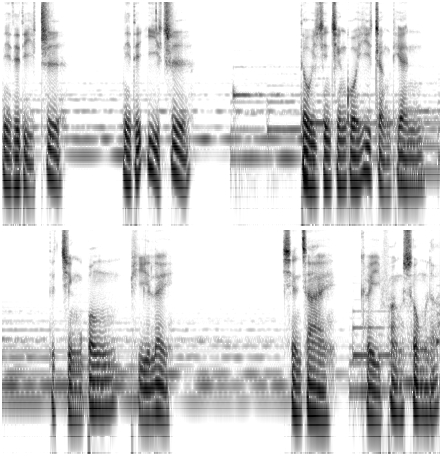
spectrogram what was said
你的理智、你的意志，都已经经过一整天的紧绷疲累，现在。可以放松了。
